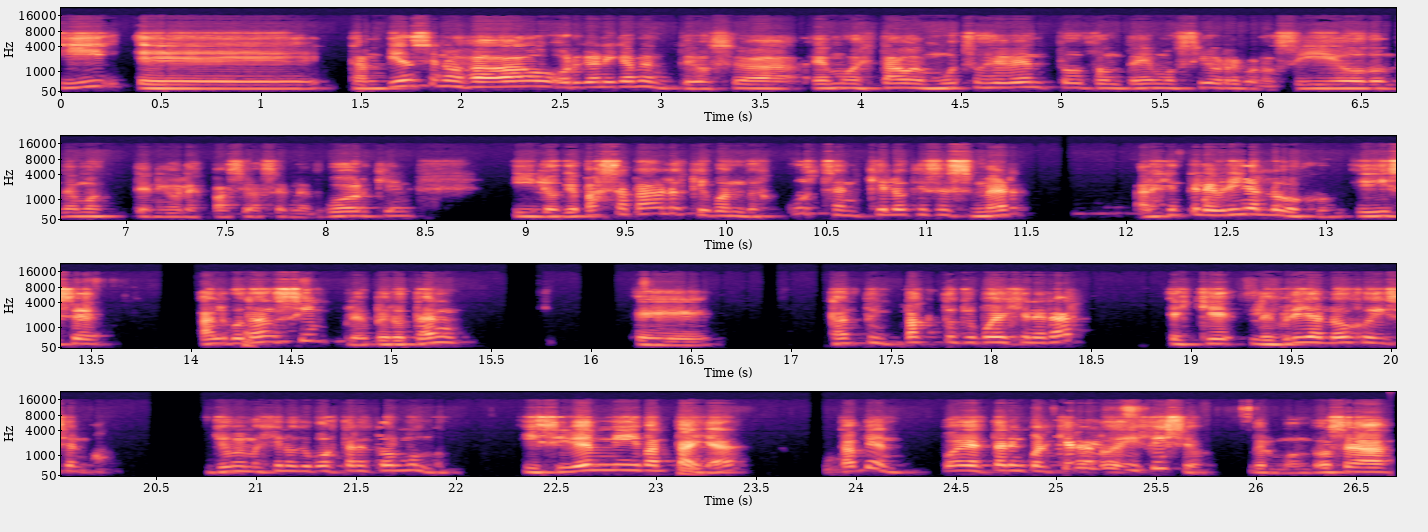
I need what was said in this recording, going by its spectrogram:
Y eh, también se nos ha dado orgánicamente, o sea, hemos estado en muchos eventos donde hemos sido reconocidos, donde hemos tenido el espacio de hacer networking. Y lo que pasa, Pablo, es que cuando escuchan qué es lo que es SMERT, a la gente le brillan los ojos y dice algo tan simple, pero tan eh, tanto impacto que puede generar, es que les brilla el ojo y dicen, yo me imagino que puedo estar en todo el mundo. Y si ven mi pantalla, también puede estar en cualquiera de los edificios del mundo. O sea,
